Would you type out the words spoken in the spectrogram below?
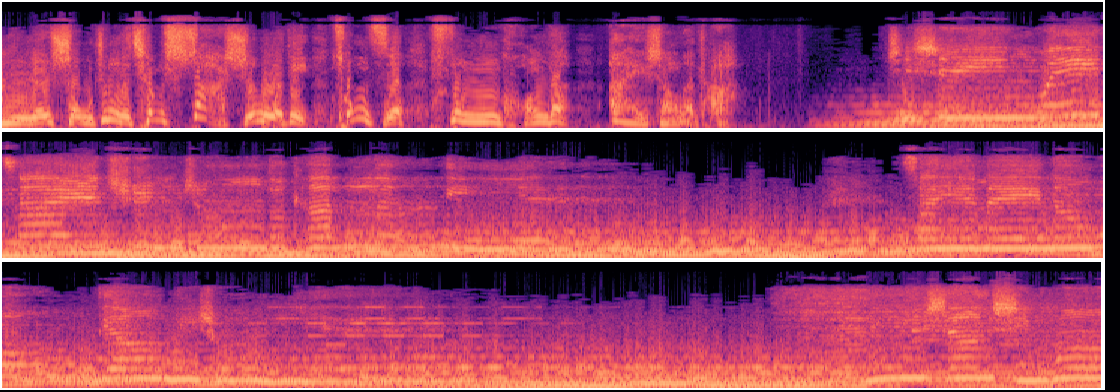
女人手中的枪霎时落地，从此疯狂的爱上了他。只是因为在人群中多看了你一眼，再也没能忘掉你容颜。宁愿相信我。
